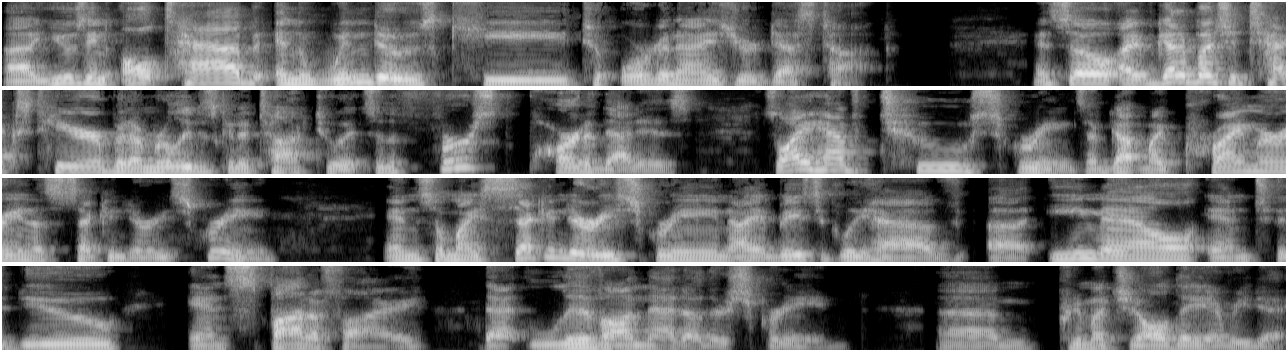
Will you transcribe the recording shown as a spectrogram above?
part? Uh, using Alt Tab and the Windows key to organize your desktop. And so I've got a bunch of text here, but I'm really just going to talk to it. So the first part of that is so I have two screens. I've got my primary and a secondary screen. And so my secondary screen, I basically have uh, email and to do and Spotify that live on that other screen um, pretty much all day, every day.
